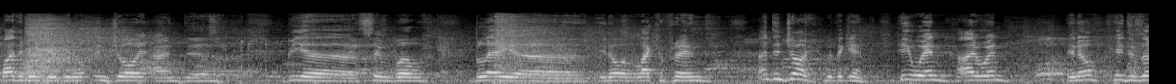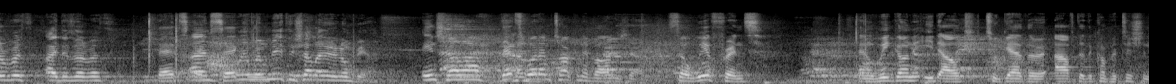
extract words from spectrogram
bodybuilding, you know, enjoy and uh, be a simple, play, uh, you know, like a friend, and enjoy with the game. He win, I win, you know, he deserve it, I deserve it, That's and exactly. we will meet inshallah in Olympia. Inshallah, that's what I'm talking about. So we're friends, and we're gonna eat out together after the competition.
